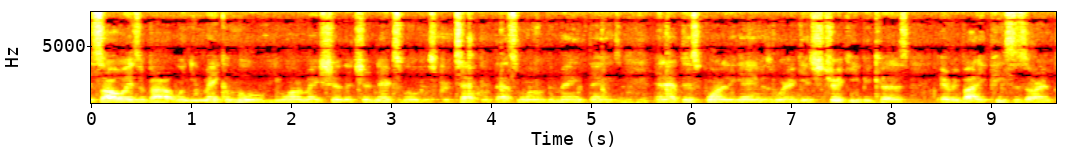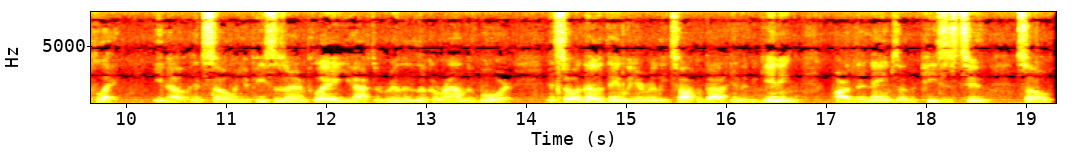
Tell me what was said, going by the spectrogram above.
it's always about when you make a move, you want to make sure that your next move is protected. That's one of the main things. And at this point of the game is where it gets tricky because everybody pieces are in play, you know. And so when your pieces are in play, you have to really look around the board. And so another thing we didn't really talk about in the beginning are the names of the pieces too. So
